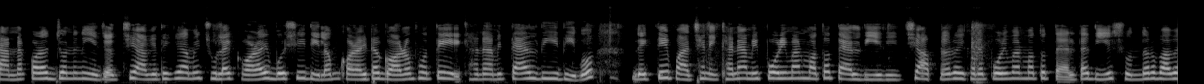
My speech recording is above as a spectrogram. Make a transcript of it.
রান্না করার জন্য নিয়ে যাচ্ছি। আগে থেকে আমি চুলায় কড়াই বসিয়ে দিলাম। কড়াইটা গরম হতে এখানে আমি তেল দিয়ে দিব। দেখতেই পাচ্ছেন, এখানে আমি পরিমাণ মতো তেল দিয়ে দিচ্ছি। আপনারাও এখানে পরিমাণ মতো তেলটা দিয়ে সুন্দরভাবে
